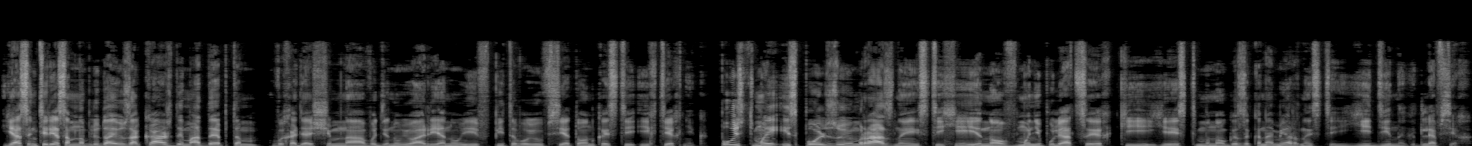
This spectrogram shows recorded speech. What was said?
Я с интересом наблюдаю за каждым адептом, выходящим на водяную арену и впитываю все тонкости их техник. Пусть мы используем разные стихии, но в манипуляциях Ки есть много закономерностей, единых для всех.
